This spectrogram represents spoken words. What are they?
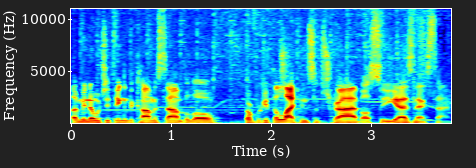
Let me know what you think in the comments down below. Don't forget to like and subscribe. I'll see you guys next time.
